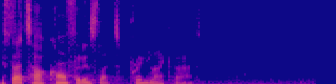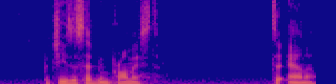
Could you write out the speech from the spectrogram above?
If that's our confidence, let's pray like that. But Jesus had been promised to Anna.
